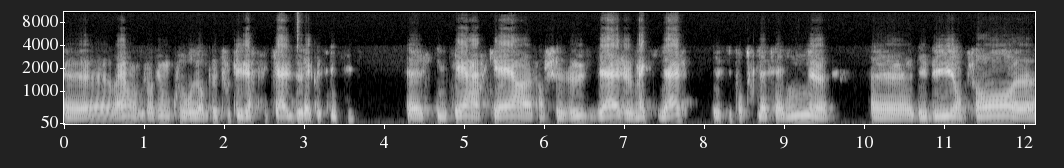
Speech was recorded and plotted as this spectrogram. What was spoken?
Euh, voilà, aujourd'hui on couvre un peu toutes les verticales de la cosmétique, euh, skincare, haircare, enfin cheveux, visage, maquillage, et aussi pour toute la famille, euh, euh bébés, enfants, euh,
